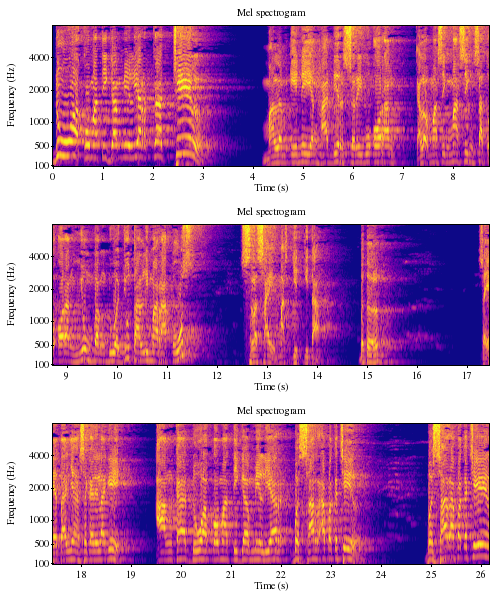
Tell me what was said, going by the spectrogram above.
2,3 miliar kecil. Malam ini yang hadir seribu orang kalau masing-masing satu orang nyumbang 2 juta 500 selesai masjid kita. Betul? Saya tanya sekali lagi angka 2,3 miliar besar apa kecil? Besar apa kecil?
